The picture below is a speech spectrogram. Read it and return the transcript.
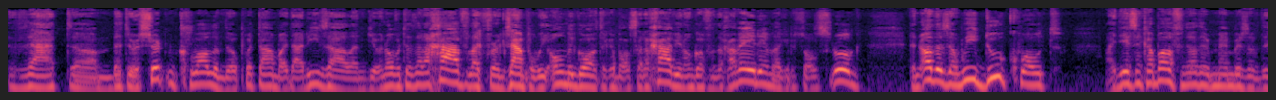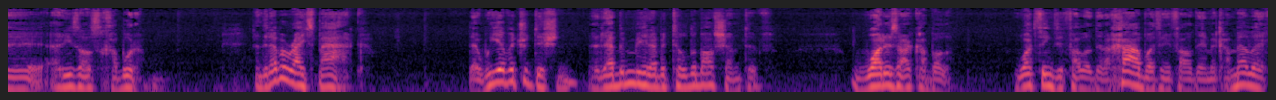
that um, that there are certain klolim that were put down by the Arizal and given over to the Rachav. Like, for example, we only go after Kabbalah Sarachav, you don't go from the Chavedim, like it's all Srug, and others. And we do quote ideas in Kabbalah from the other members of the Arizal's Chabura. And the Rebbe writes back that we have a tradition, Rebbe Rebbe Tilda Baal Shem Tov, what is our Kabbalah? What things we follow the Rachab, what things we follow the Emek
